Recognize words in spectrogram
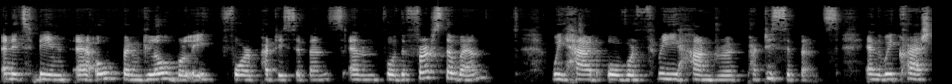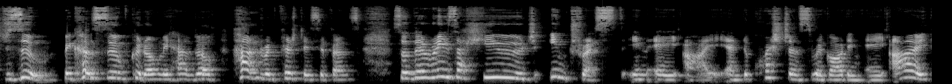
and it's been uh, open globally for participants. And for the first event, we had over 300 participants and we crashed Zoom because Zoom could only handle 100 participants. So there is a huge interest in AI and the questions regarding AI.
